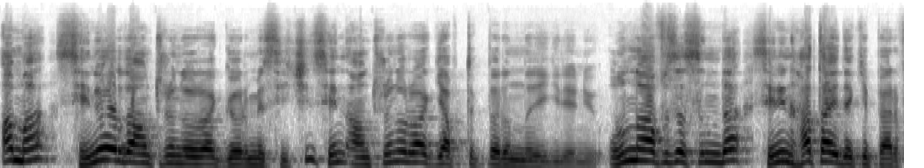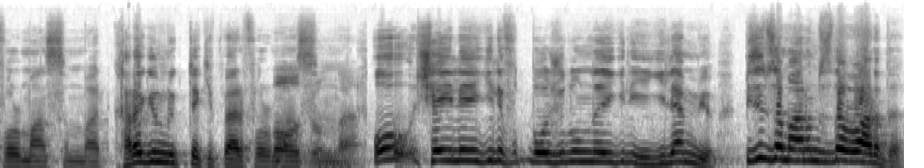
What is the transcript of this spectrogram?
Ama seni orada antrenör olarak görmesi için senin antrenör olarak yaptıklarınla ilgileniyor. Onun hafızasında senin Hatay'daki performansın var. Karagümrük'teki performansın Bodrum'da. var. O şeyle ilgili futbolculuğunla ilgili ilgilenmiyor. Bizim zamanımızda vardı.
